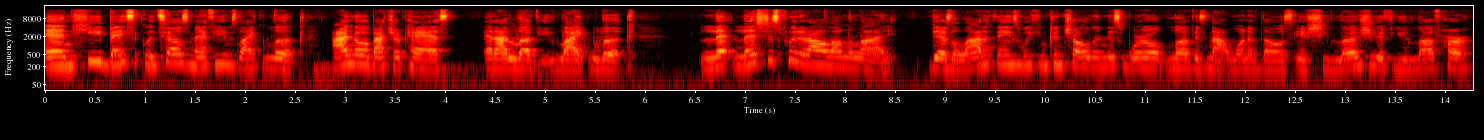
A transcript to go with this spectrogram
And he basically tells Matthew, he was like, Look, I know about your past and I love you. Like, look, let let's just put it all on the line. There's a lot of things we can control in this world. Love is not one of those. If she loves you, if you love her,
